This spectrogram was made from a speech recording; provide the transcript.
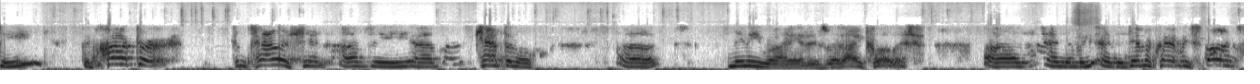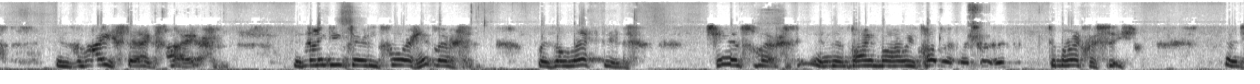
The the proper comparison of the uh, Capitol uh, mini riot is what I call it. Um, and, the, and the Democrat response is the Reichstag fire. In 1934, Hitler was elected chancellor in the Weimar Republic, which was a democracy. And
